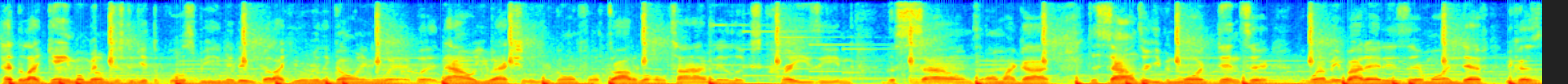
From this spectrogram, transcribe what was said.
had to like gain momentum just to get to full speed and it didn't feel like you were really going anywhere. But now you actually you're going full throttle the whole time and it looks crazy and the sounds, oh my god, the sounds are even more denser what I mean by that is they're more in depth because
